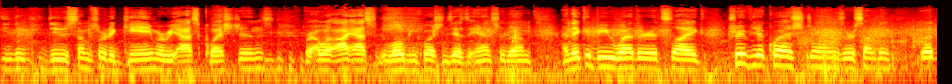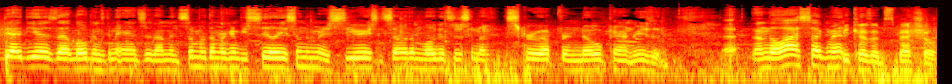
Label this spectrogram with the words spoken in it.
either do some sort of game where we ask questions. Where well, I ask Logan questions, he has to answer them, and they could be whether it's like trivia questions or something. But the idea is that Logan's gonna answer them, and some of them are gonna be silly, some of them are serious, and some of them Logan's just gonna screw up for no apparent reason. Uh, and the last segment, Because I'm special.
